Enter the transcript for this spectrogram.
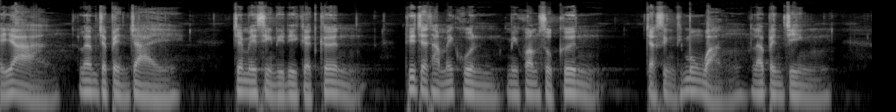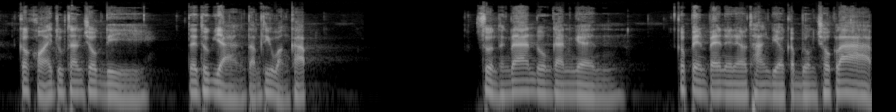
าย ๆ อย่าง เริ่มจะเป็นใจ จะมีสิ่งดี ๆ เกิดขึ้น ที่จะทำให้คุณมีความสุขขึ้น จากสิ่งที่มุ่งหวังแล้วเป็นจริง ก็ขอให้ทุกท่านโชคดี ได้ทุกอย่างตามที่หวังครับ ส่วนทางด้านดวงการเงิน ก็เป็นไปในแนวทางเดียวกับดวงโชคลาภ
